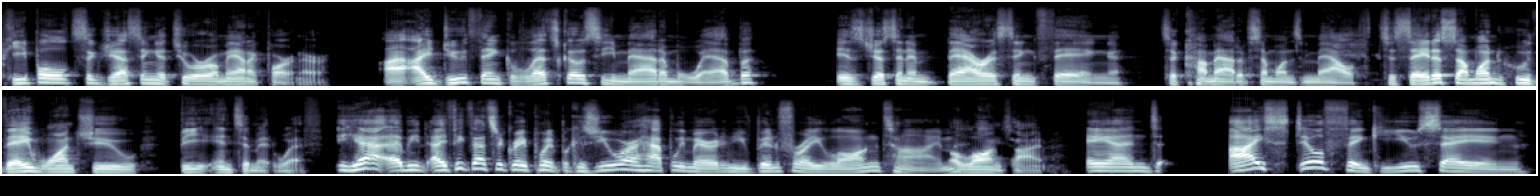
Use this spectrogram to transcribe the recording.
people suggesting it to a romantic partner. I, I do think let's go see Madame Web is just an embarrassing thing to come out of someone's mouth to say to someone who they want to be intimate with Yeah, I mean, I think that's a great point because you are happily married and you've been for a long time. a long time. And I still think you saying,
